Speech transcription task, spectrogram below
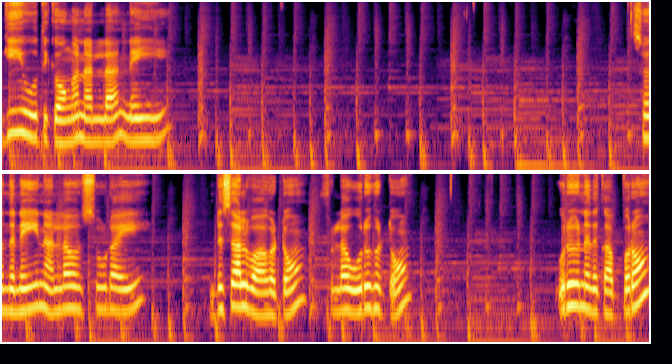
கீ ஊற்றிக்கோங்க நல்லா நெய் ஸோ இந்த நெய் நல்லா சூடாகி டிசால்வ் ஆகட்டும். ஃபுல்லாக உருகட்டும். உருகினதுக்கப்புறம்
